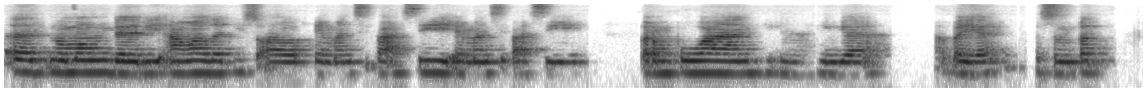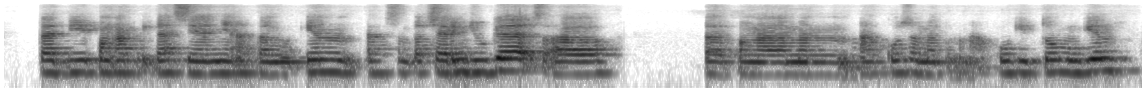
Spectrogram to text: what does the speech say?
uh, ngomong dari awal tadi soal emansipasi, emansipasi perempuan hingga, hingga apa ya sempat tadi pengaplikasiannya atau mungkin uh, sempat sharing juga soal uh, pengalaman aku sama temen aku gitu mungkin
